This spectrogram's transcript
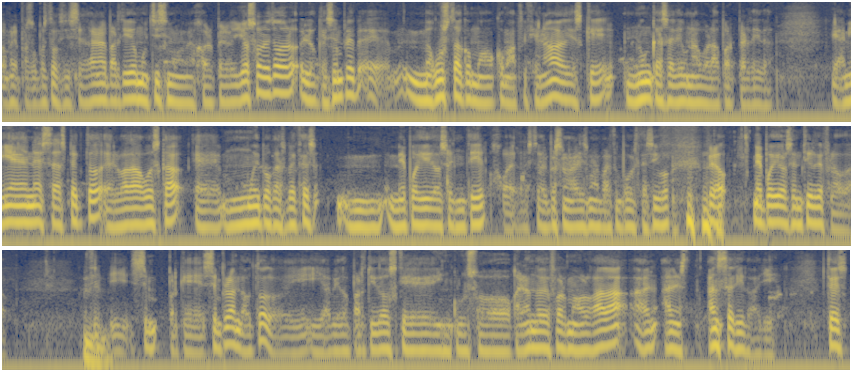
hombre, por supuesto, si se gana el partido muchísimo mejor. Pero yo sobre todo lo que siempre eh, me gusta como, como aficionado es que nunca se dé una bola por perdida. Y a mí en ese aspecto, el Bada Huesca, eh, muy pocas veces mm, me he podido sentir, joder, esto del personalismo me parece un poco excesivo, pero me he podido sentir defraudado. Y porque siempre lo han dado todo y, y ha habido partidos que incluso ganando de forma holgada han, han seguido allí. Entonces,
